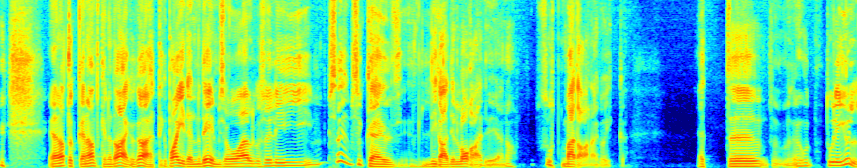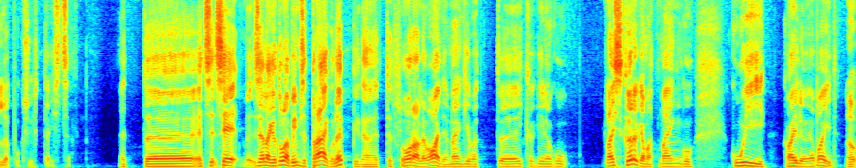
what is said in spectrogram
ja natukene andke nüüd aega ka, et ega Paidel nüüd eelmise hooaja algus oli niisugune ligad ja logad ja noh, suht mäda nagu ikka nagu tuli küll lõpuks üht-teist sealt. et, äh, et see, see, sellega tuleb ilmselt praegu leppida, et, et Flora Levadia mängivad äh, ikkagi nagu klass kõrgemat mängu kui Kalju ja Paide. no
